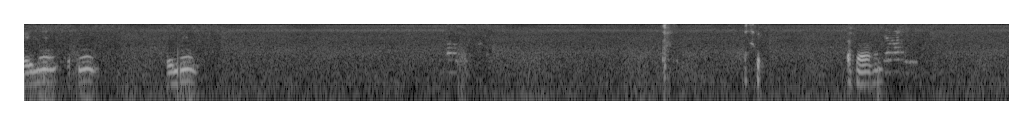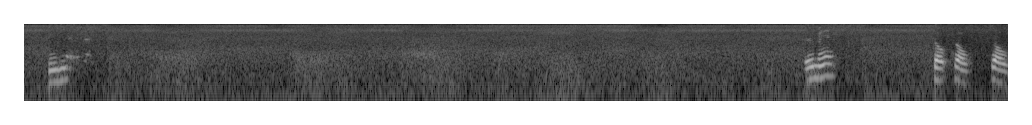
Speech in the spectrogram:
Amen. Amen. Amen. Uh-huh. Mm-hmm. Amen. So, so, so,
